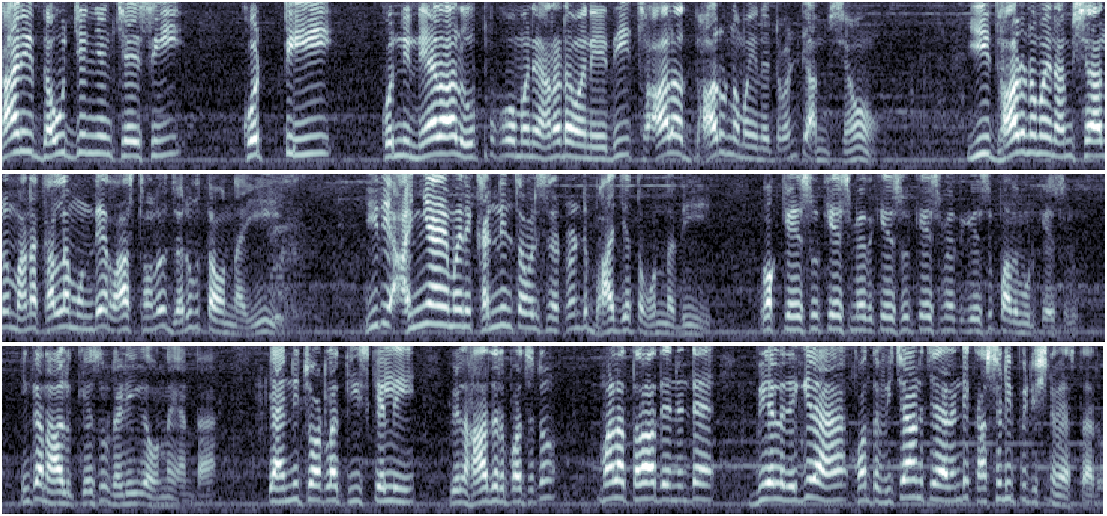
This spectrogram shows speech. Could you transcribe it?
కానీ దౌర్జన్యం చేసి కొట్టి కొన్ని నేరాలు ఒప్పుకోమని అనడం అనేది చాలా దారుణమైనటువంటి అంశం. ఈ దారుణమైన అంశాలు మన కళ్ళ ముందే రాష్ట్రంలో జరుగుతూ ఉన్నాయి. ఇది అన్యాయమని ఖండించవలసినటువంటి బాధ్యత ఉన్నది. ఒక కేసు కేసు మీద కేసు కేసు మీద కేసు పదమూడు కేసులు. ఇంకా నాలుగు కేసులు రెడీగా ఉన్నాయంట. ఇక అన్ని చోట్ల తీసుకెళ్ళి వీళ్ళని హాజరుపరచడం మళ్ళీ తర్వాత ఏంటంటే వీళ్ళ దగ్గర కొంత విచారణ చేయాలంటే కస్టడీ పిటిషన్ వేస్తారు.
